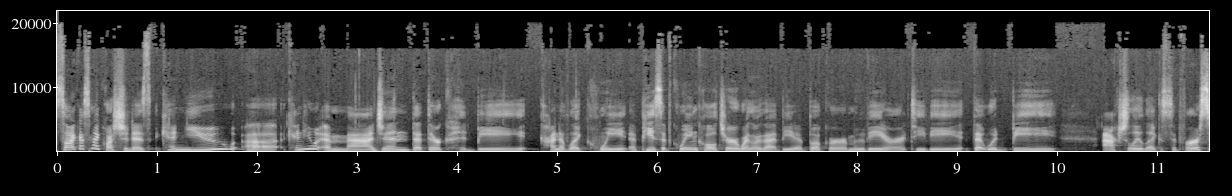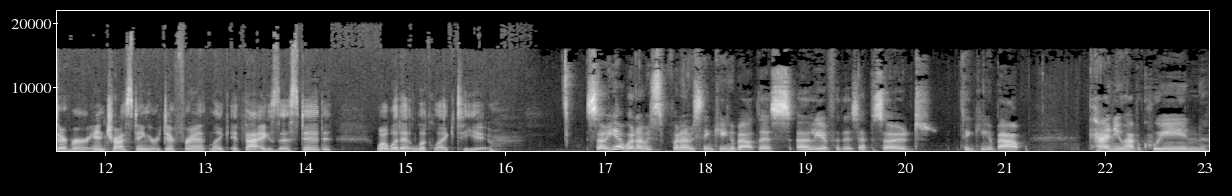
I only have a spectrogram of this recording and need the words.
So I guess my question is, can you uh, can you imagine that there could be kind of like queen a piece of queen culture, whether that be a book or a movie or a TV, that would be actually like subversive or interesting or different? Like if that existed, what would it look like to you? So yeah, when I was when I was thinking about this earlier for this episode, thinking about can you have a queen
